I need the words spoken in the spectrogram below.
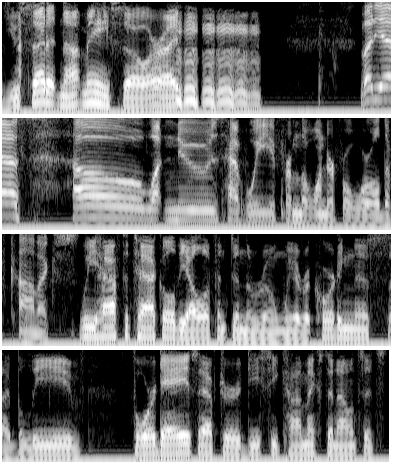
you said it, not me, so all right. But yes, oh, what news have we from the wonderful world of comics? We have to tackle the elephant in the room. We are recording this, I believe, four days after DC Comics announced its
